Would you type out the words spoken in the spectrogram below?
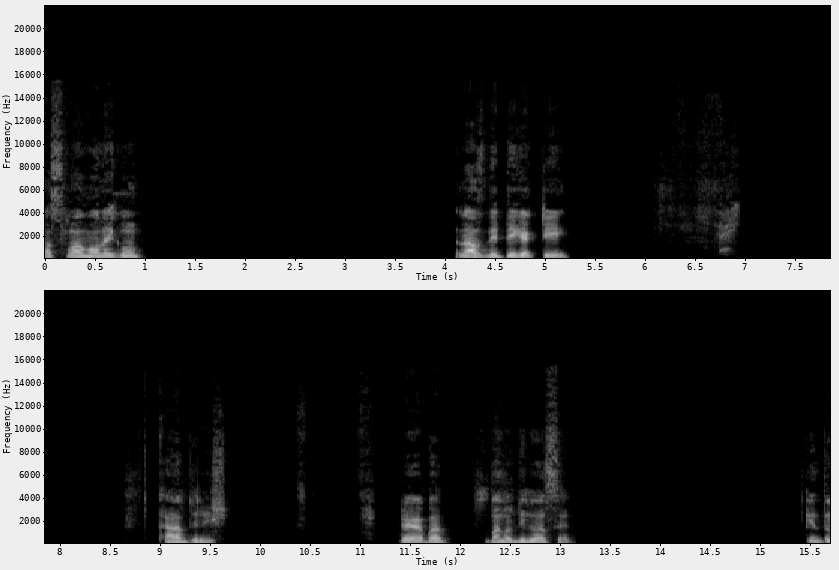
আসসালামু আলাইকুম। রাজনীতিক একটি খারাপ জিনিস। আবার ভালো দিকও আছে। কিন্তু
